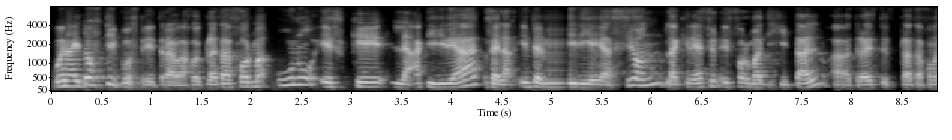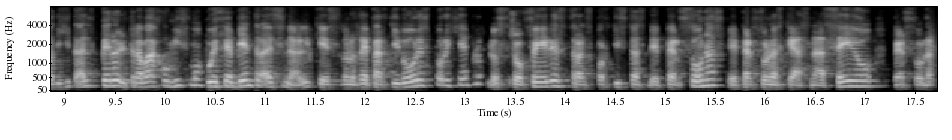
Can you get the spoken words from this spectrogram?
Bueno, hay dos tipos de trabajo de plataforma. Uno es que la actividad, o sea, la intermediación, la creación es forma digital, a través de plataformas digitales, pero el trabajo mismo puede ser bien tradicional, que son los repartidores, por ejemplo, los choferes, transportistas de personas, eh, personas que hacen aseo, personas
